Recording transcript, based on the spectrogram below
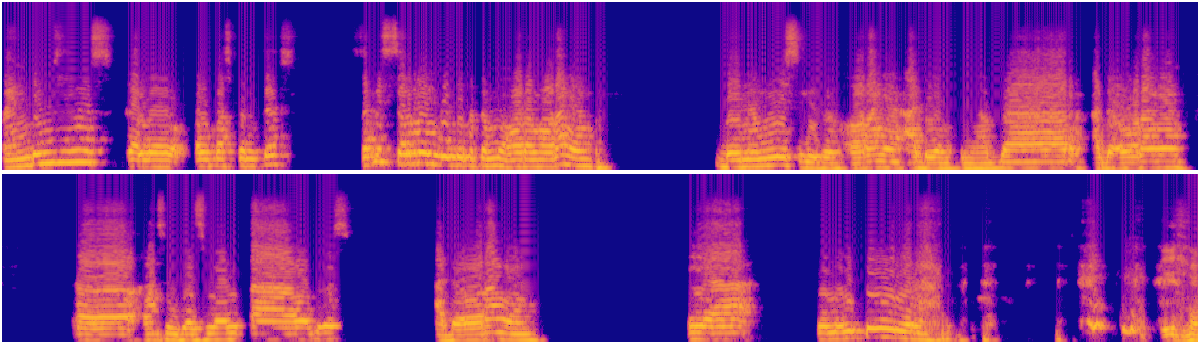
random sih mas kalau kalau pas pentas. Tapi seru gitu ketemu orang-orang yang dinamis gitu. Orang yang ada yang penyabar ada orang yang uh, langsung judgmental terus ada orang yang ya itu iya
